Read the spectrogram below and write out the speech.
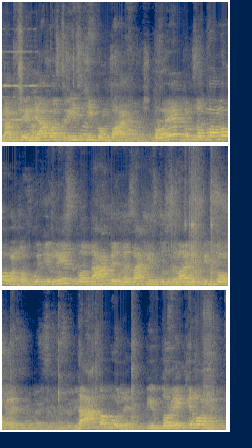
навчання в австрійській компанії. Проектом заплановано будівництво дамби для захисту села від підтоплення. Дамба буде півтори кілометри.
